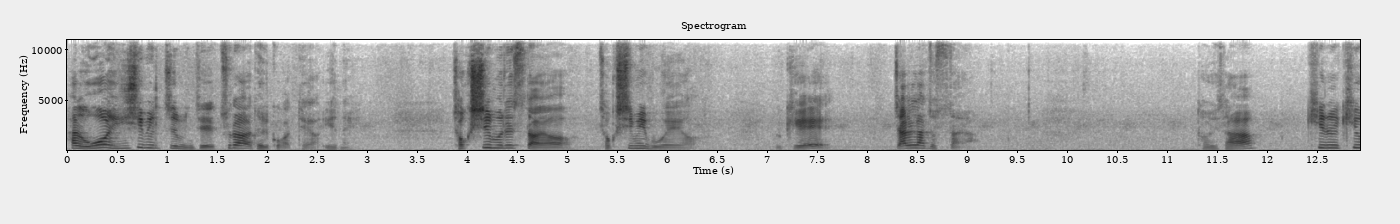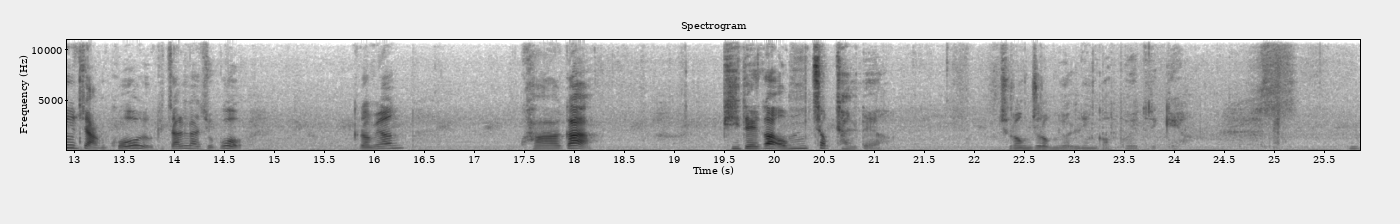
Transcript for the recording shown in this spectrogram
한 5월 20일쯤 이제 출하될 것 같아요. 얘네. 적심을 했어요. 적심이 뭐예요? 이렇게 잘라줬어요. 더 이상 키를 키우지 않고 이렇게 잘라주고 그러면 과가 비대가 엄청 잘 돼요. 주렁주렁 열린 거 보여드릴게요. 음,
